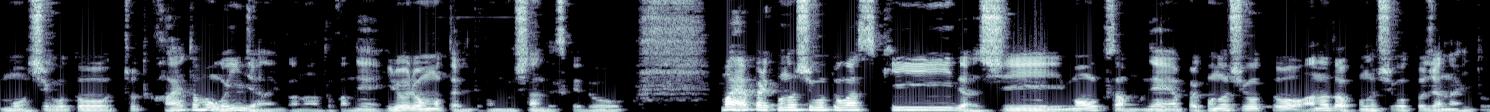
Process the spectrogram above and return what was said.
もう仕事をちょっと変えた方がいいんじゃないかなとかね、いろいろ思ったりとかもしたんですけど、まあやっぱりこの仕事が好きだし、まあ奥さんもね、やっぱりこの仕事、あなたはこの仕事じゃないとっ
